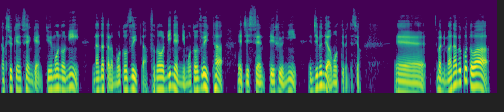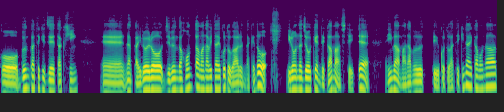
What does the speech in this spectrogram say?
学習権宣言っていうものに、なんだったら基づいた、その理念に基づいた、えー、実践っていうふうに、自分では思ってるんですよ。えー、つまり学ぶことは、こう、文化的贅沢品、えー、なんかいろいろ自分が本当は学びたいことがあるんだけど、いろんな条件で我慢していて、今は学ぶっていうことはできないかもな、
